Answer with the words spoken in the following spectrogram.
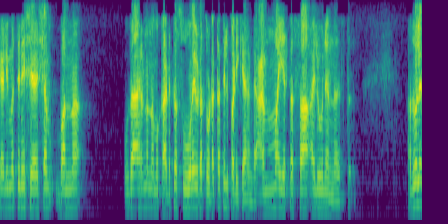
കലിമത്തിന് ശേഷം വന്ന ഉദാഹരണം നമുക്ക് അടുത്ത സൂറയുടെ തുടക്കത്തിൽ പഠിക്കാനുണ്ട്. അമ്മ യത്തസ അലൂൻ എന്നിടത്ത്. അതുപോലെ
